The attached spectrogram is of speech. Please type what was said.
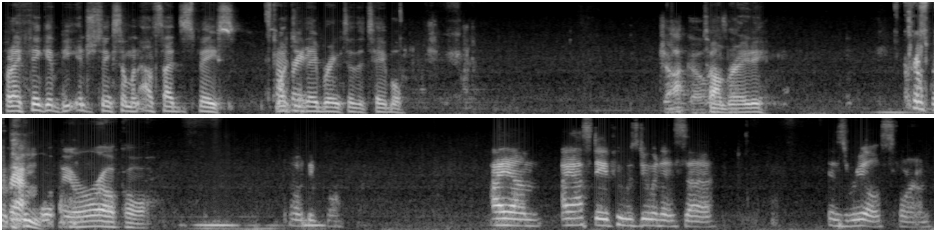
But I think it'd be interesting someone outside the space. It's Tom what do they bring to the table? Jocko. Tom Brady. Chris Pratt would be real cool. That would be cool. I um I asked Dave who was doing his uh his reels for him.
